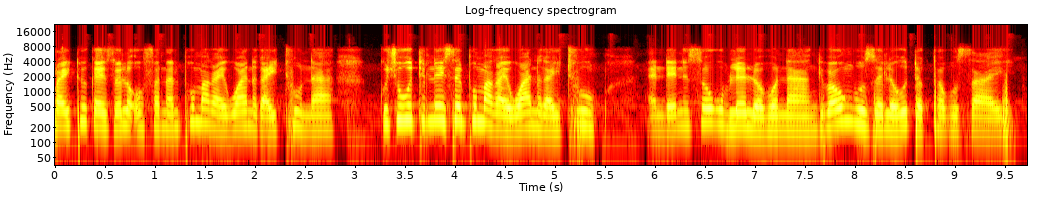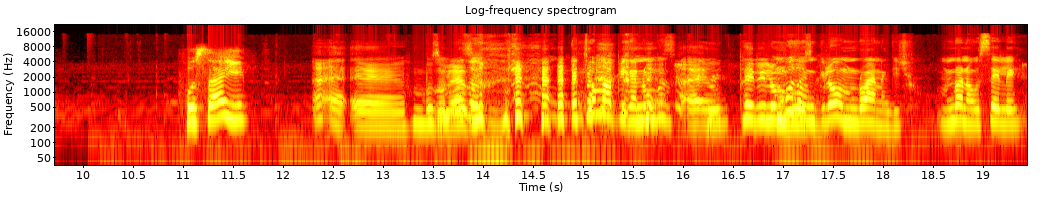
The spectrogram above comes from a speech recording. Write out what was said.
right to gayizelo ofana liphuma kayi-one kayi-two na? Kutsho ukuthi noyiseliphuma kayi-one kayi-two and then sokubulelwe bona. Ngiba ungibuzele kudoktor busayi. Busayi? Eh eh umbuzo lezo Thoma pika nombuzo. Uphelile umbuzo. Ngilowo mntwana ngisho umntwana usele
